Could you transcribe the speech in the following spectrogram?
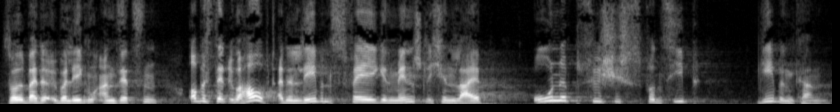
soll bei der Überlegung ansetzen, ob es denn überhaupt einen lebensfähigen menschlichen Leib ohne psychisches Prinzip geben kann.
